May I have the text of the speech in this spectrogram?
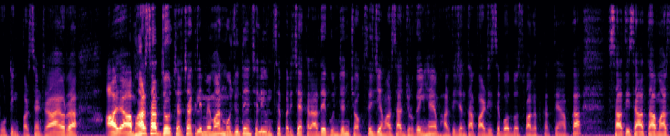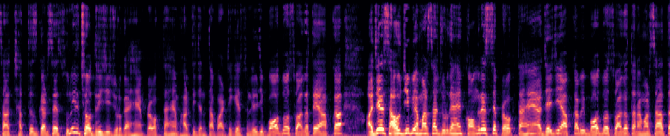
वोटिंग परसेंट रहा है और आज हमारे साथ जो चर्चा के लिए मेहमान मौजूद हैं, चलिए उनसे परिचय करा दे। गुंजन चौकसी जी हमारे साथ जुड़ गई हैं। भारतीय जनता पार्टी से बहुत बहुत स्वागत करते हैं आपका। साथ ही साथ हमारे साथ छत्तीसगढ़ से सुनील चौधरी जी जुड़ गए हैं, प्रवक्ता हैं भारतीय जनता पार्टी के। सुनील जी बहुत बहुत स्वागत है आपका। अजय साहू जी भी हमारे साथ जुड़ गए हैं, कांग्रेस से प्रवक्ता हैं। अजय जी, आपका भी बहुत बहुत स्वागत और हमारे साथ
